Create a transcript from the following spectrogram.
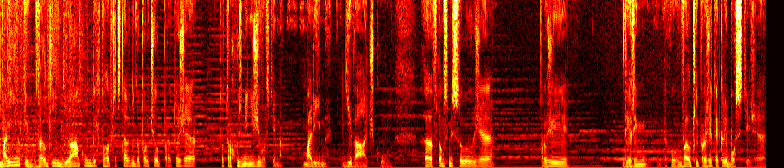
Malým i velkým divákům bych tohle představení doporučil, protože to trochu změní život těm malým diváčkům. Eh, v tom smyslu, že prožijí, věřím, jako velký prožitek libosti, že,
